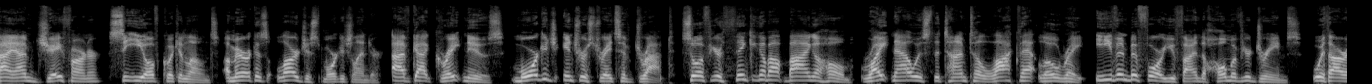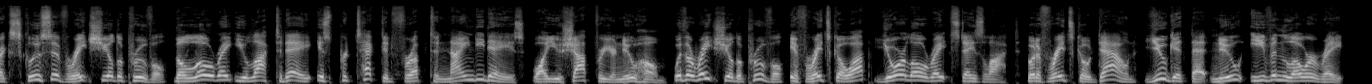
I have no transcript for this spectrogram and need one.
Hi, I'm Jay Farner, CEO of Quicken Loans, America's largest mortgage lender. I've got great news. Mortgage interest rates have dropped. So if you're thinking about buying a home, right now is the time to lock that low rate, even before you find the home of your dreams. With our exclusive Rate Shield approval, the low rate you lock today is protected for up to 90 days while you shop for your new home. With a Rate Shield approval, if rates go up, your low rate stays locked. But if rates go down, you get that new, even lower rate.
